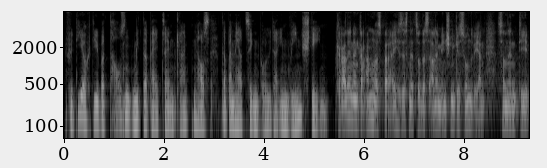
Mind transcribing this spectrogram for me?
für die auch die über 1000 Mitarbeiter im Krankenhaus der Barmherzigen Brüder in Wien stehen. Gerade in einem Krankenhausbereich ist es nicht so, dass alle Menschen gesund werden, sondern die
